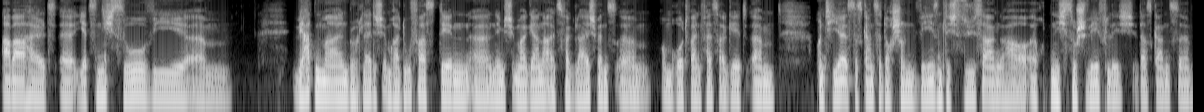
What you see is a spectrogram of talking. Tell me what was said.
Aber halt äh, jetzt nicht so wie ähm, wir hatten mal einen Bruchladish im Radufas, den äh, nehme ich immer gerne als Vergleich, wenn es ähm, um Rotweinfässer geht. Ähm, und hier ist das Ganze doch schon wesentlich süßer angehaucht, auch nicht so schwefelig, das Ganze.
